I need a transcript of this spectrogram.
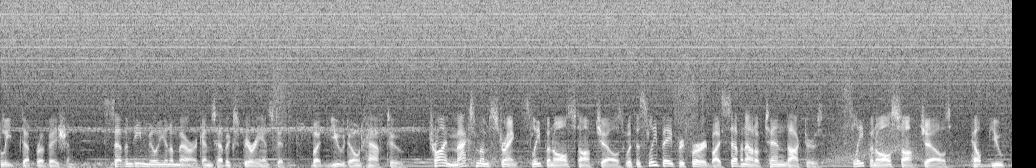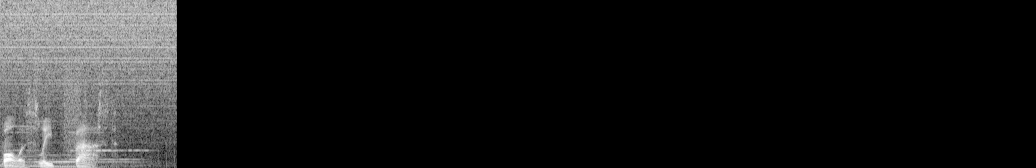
sleep deprivation. 70 million Americans have experienced it, but you don't have to. Try maximum strength Sleepinal soft gels with the sleep aid preferred by 7 out of 10 doctors. Sleepinal soft gels help you fall asleep fast.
